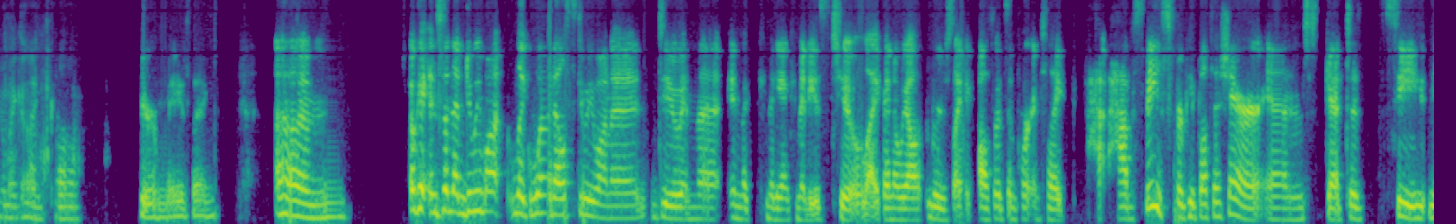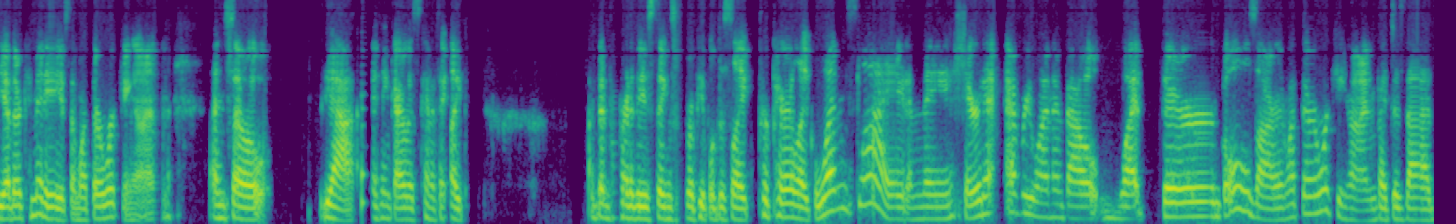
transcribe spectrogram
Oh my god. God, you're amazing. Um, okay, and so then, do we want like what else do we want to do in the in the committee and committees too? Like, I know we all we're just like also it's important to like ha- have space for people to share and get to see the other committees and what they're working on. And so, yeah, I think I was kind of like I've been part of these things where people just like prepare like one slide and they share to everyone about what their goals are and what they're working on. But does that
